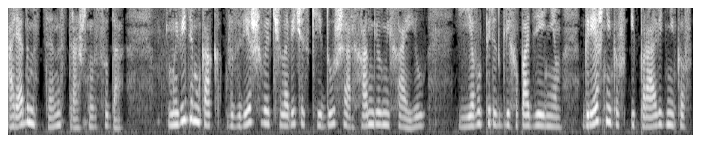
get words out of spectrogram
а рядом сцена страшного суда. Мы видим, как взвешивает человеческие души архангел Михаил — Еву перед грехопадением, грешников и праведников,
